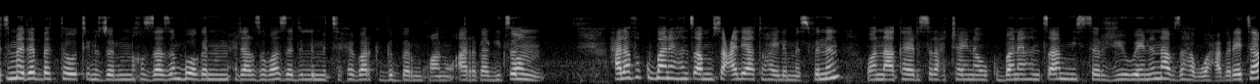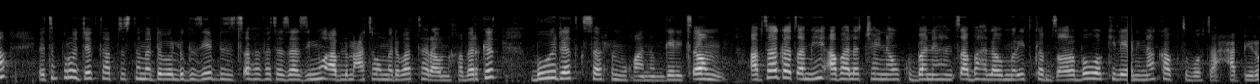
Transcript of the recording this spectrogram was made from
እቲ መደብ በቲ ተወጢኑ ዘሎ ንክዛዘም ብወገን ምምሕዳር ዞባ ዘድሊ ምትሕባር ክግበር ምዃኑ ኣረጋጊፆም ሓላፊ ኩባንያ ህንፃ ሙሳ ዓሊ ኣቶ ሃይለ መስፍንን ዋና ኣካየዲ ስራሕ ቻይናዊ ኩባንያ ህንፃ ሚስተር ዢዌንን ኣብ ዝሃብዎ ሓበሬታ እቲ ፕሮጀክት ኣብቲ ዝተመደበሉ ግዜ ብዝፀፈፈ ተዛዚሙ ኣብ ልምዓታዊ መደባት ተራኡ ንኸበርክት ብውህደት ክሰርሑ ምዃኖም ገሊፆም ኣብቲ ኣጋጣሚ ኣባላት ቻይናዊ ኩባንያ ህንፃ ባህላዊ ምርኢት ከም ዘቕረበ ወኪል ኤሪና ካብቲ ቦታ ሓቢሩ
